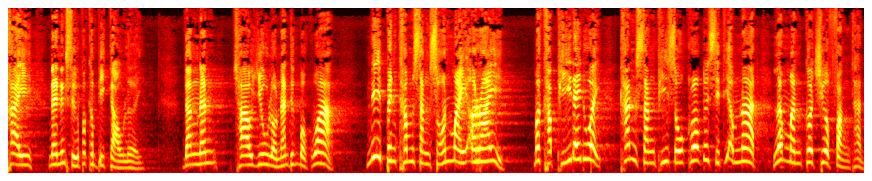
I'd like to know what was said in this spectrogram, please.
ใครในหนังสือพระคัมภีร์เก่าเลย ดังนั้น ชาวยิวเหล่านั้นถึงบอกว่า นี่เป็นคำสั่งสอนใหม่อะไร มาขับผีได้ด้วย ท่านสั่งผีโสโครกด้วยสิทธิอำนาจ แล้วมันก็เชื่อฟังท่าน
